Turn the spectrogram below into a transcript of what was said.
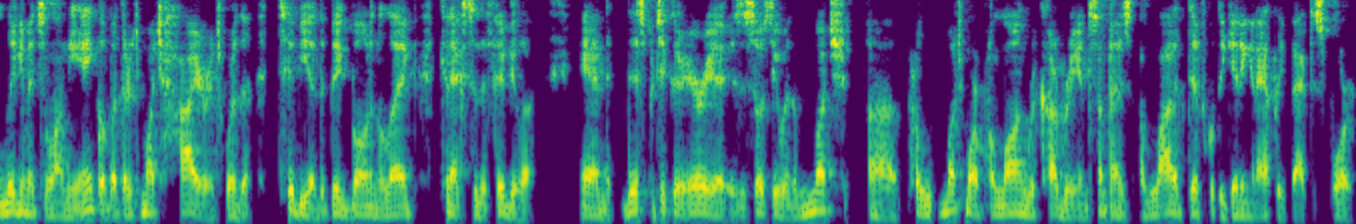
ligaments along the ankle, but there's much higher. It's where the tibia, the big bone in the leg, connects to the fibula. And this particular area is associated with a much, uh, pro- much more prolonged recovery and sometimes a lot of difficulty getting an athlete back to sport.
